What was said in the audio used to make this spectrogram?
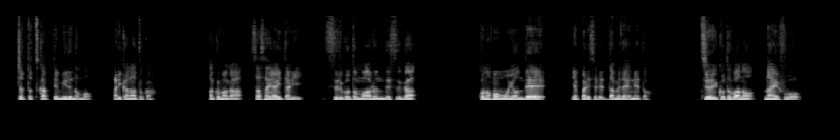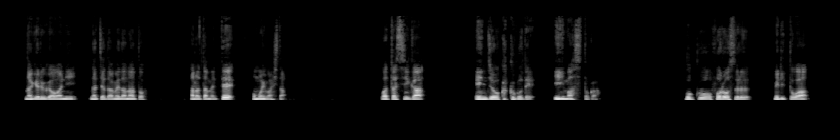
ちょっと使ってみるのもありかなとか、悪魔が囁いたりすることもあるんですが、この本を読んで、やっぱりそれダメだよねと。強い言葉のナイフを投げる側になっちゃダメだなと、改めて思いました。私が炎上覚悟で言いますとか、僕をフォローするメリットは、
